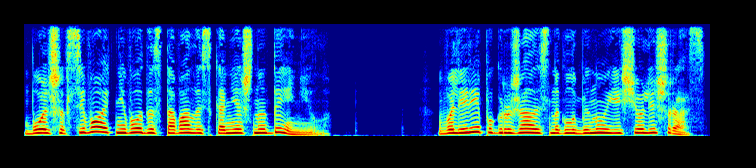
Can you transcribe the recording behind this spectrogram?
Больше всего от него доставалось, конечно, Дэниелу. Валерия погружалась на глубину еще лишь раз,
